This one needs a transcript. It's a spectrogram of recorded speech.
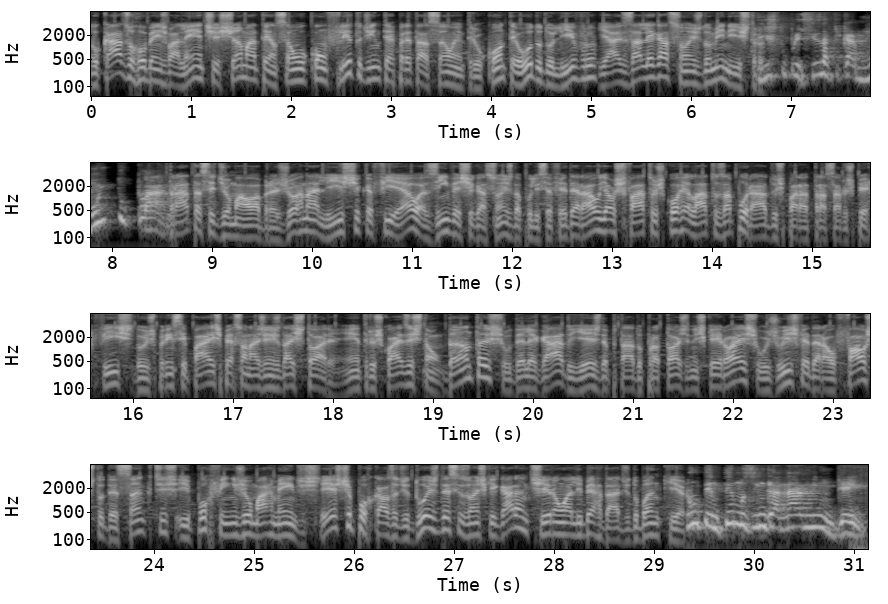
No caso Rubens Valente, chama a atenção o conflito de interpretação entre o conteúdo do livro e as alegações do ministro. Isto precisa ficar muito claro. Trata-se de uma obra jornalística fiel às investigações da Polícia Federal e aos fatos correlatos apurados para traçar os perfis dos principais personagens da história, entre os quais estão Dantas, o delegado e ex-deputado Protógenes Queiroz, o juiz federal Fausto De Sanctis e, por fim, Gilmar Mendes. Este por causa de duas decisões que garantiram a liberdade do banqueiro. Não tentemos enganar ninguém.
